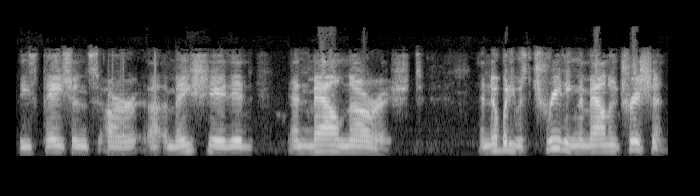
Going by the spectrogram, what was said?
These patients are uh, emaciated and malnourished and nobody was treating the malnutrition.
